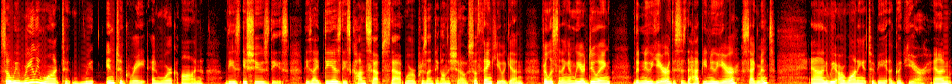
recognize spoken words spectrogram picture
So we really want to re- integrate and work on these issues, these these ideas, these concepts that we're presenting on the show. So thank you again for listening. And we are doing the new year. This is the Happy New Year segment. And we are wanting it to be a good year. And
